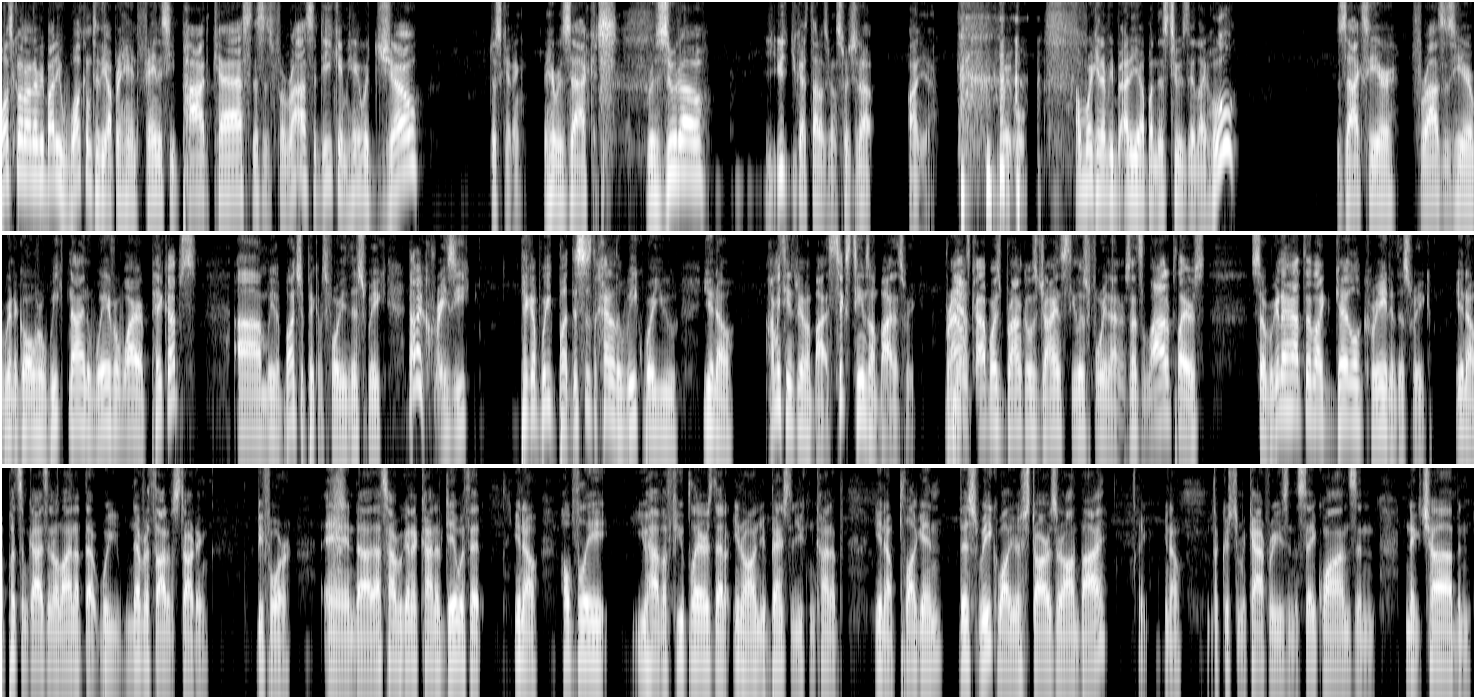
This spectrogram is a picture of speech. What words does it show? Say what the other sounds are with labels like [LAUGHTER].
What's going on, everybody? Welcome to the Upper Hand Fantasy Podcast. This is Faraz Sadiq. I'm here with Joe. Just kidding. I'm here with Zach [LAUGHS] Rizzuto. You, you guys thought I was going to switch it up on you. Wait, well, [LAUGHS] I'm waking everybody up on this Tuesday. Like, who? Zach's here. Faraz is here. We're going to go over week nine waiver wire pickups. Um, we have a bunch of pickups for you this week. Not a crazy pickup week, but this is the kind of the week where you, you know, how many teams we have on bye? Six teams on bye this week. Browns, yeah. Cowboys, Broncos, Giants, Steelers, 49ers. So that's a lot of players. So we're gonna have to like get a little creative this week. You know, put some guys in a lineup that we never thought of starting before. And uh, that's how we're gonna kind of deal with it. You know, hopefully you have a few players that you know on your bench that you can kind of, you know, plug in this week while your stars are on bye. Like, you know, the Christian McCaffreys and the Saquons and Nick Chubb and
